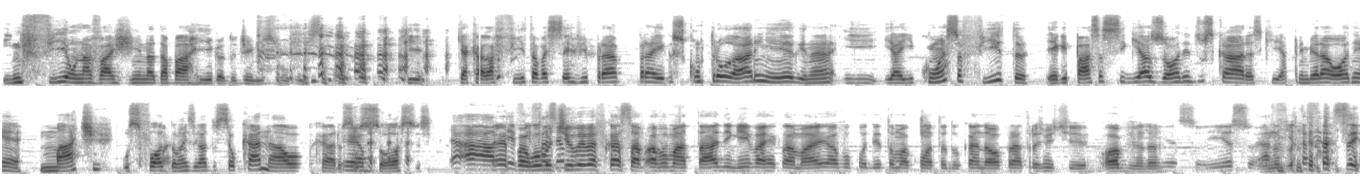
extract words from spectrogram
e enfiam na vagina da barriga do James Woods. que, que aquela fita vai servir pra pra eles controlarem ele, né? E, e aí com essa fita ele passa a seguir as ordens dos caras, que a primeira ordem é mate os fodões lá do seu canal, cara, os É. seus sócios. É, a, a É, TV por algum fazendo- motivo ele vai ficar safo. Ah, vou matar, ninguém vai reclamar e eu vou poder tomar conta do canal pra transmitir. Óbvio, né? Isso, isso. A Não, fita- vai ser,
